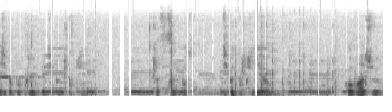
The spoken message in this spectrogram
Ah j'ai pas de bouclier, et j'ai pas de bouclier. Ah c'est ça le boss. J'ai pas de bouclier euh, orageux.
